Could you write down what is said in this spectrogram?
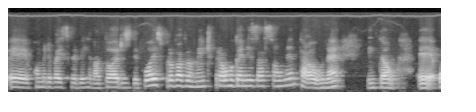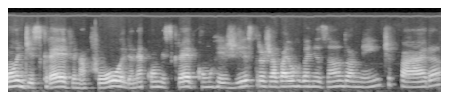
é, como ele vai escrever relatórios depois, provavelmente para organização mental, né? Então, é, onde escreve na folha, né, como escreve, como registra, já vai organizando a mente para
